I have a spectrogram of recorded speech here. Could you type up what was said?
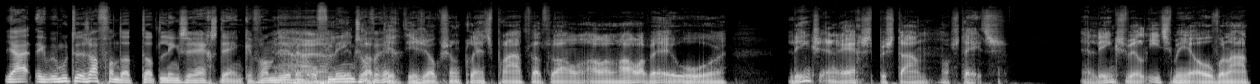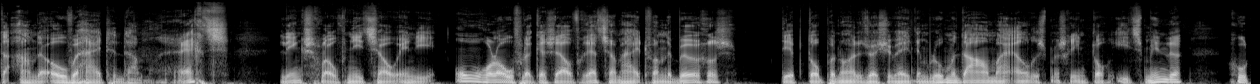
Ja, we moeten dus af van dat, dat links-rechts denken. Van je bent of links dit, of rechts. Dit is ook zo'n kletspraat wat we al, al een halve eeuw horen. Links en rechts bestaan nog steeds. En links wil iets meer overlaten aan de overheid dan rechts. Links gelooft niet zo in die ongelooflijke zelfredzaamheid van de burgers. Tip-top in orde, zoals je weet, in Bloemendaal, maar elders misschien toch iets minder goed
